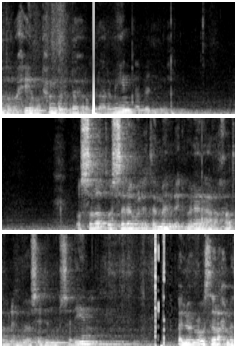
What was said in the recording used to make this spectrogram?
الرحمن الرحيم والحمد لله رب العالمين. والصلاة والسلام الأتمان الأكملان على خاتم الأنبياء وسيد المرسلين. المبعوث رحمة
